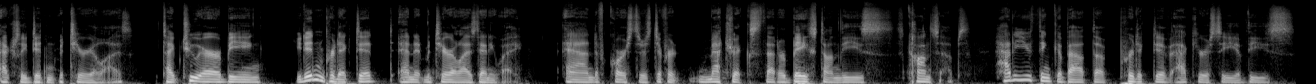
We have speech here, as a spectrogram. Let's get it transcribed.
actually didn't materialize. Type 2 error being you didn't predict it and it materialized anyway. And of course, there's different metrics that are based on these concepts. How do you think about the predictive accuracy of these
